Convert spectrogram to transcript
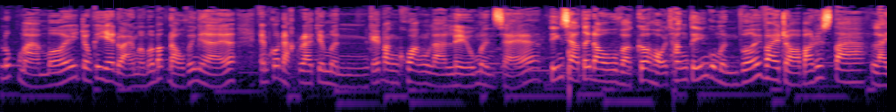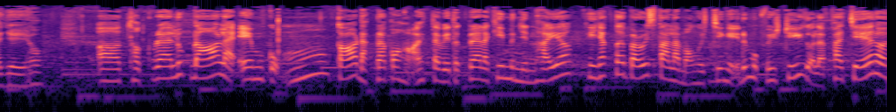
Lúc mà mới, trong cái giai đoạn mà mới bắt đầu với nghề á, em có đặt ra cho mình cái băn khoăn là liệu mình sẽ tiến xa tới đâu và cơ hội thăng tiến của mình với vai trò barista là gì không? À, thật ra lúc đó là em cũng có đặt ra câu hỏi. Tại vì thực ra là khi mình nhìn thấy á, khi nhắc tới barista là mọi người chỉ nghĩ đến một vị trí gọi là pha chế thôi.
